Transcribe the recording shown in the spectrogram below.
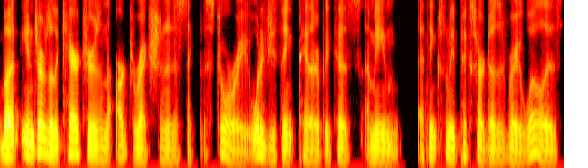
But in terms of the characters and the art direction and just like the story, what did you think, Taylor? Because I mean, I think something Pixar does it very well is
